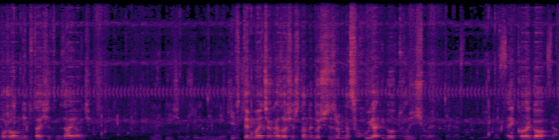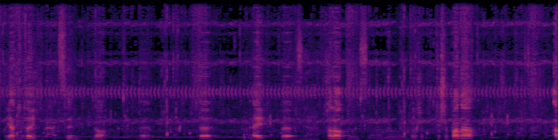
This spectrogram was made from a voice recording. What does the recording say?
porządnie tutaj się tym zająć. I w tym momencie okazało się, że tamten gościu zrobi nas chuja i go otruliśmy. Ej kolego, ja tutaj tym, no. E, e, ej, e, halo? Proszę, proszę pana. A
